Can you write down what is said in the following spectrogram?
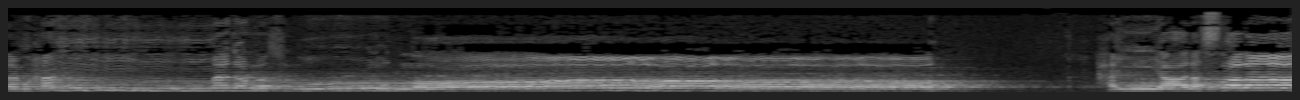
محمد رسول الله. حي على الصلاة.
